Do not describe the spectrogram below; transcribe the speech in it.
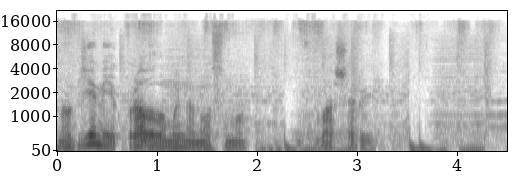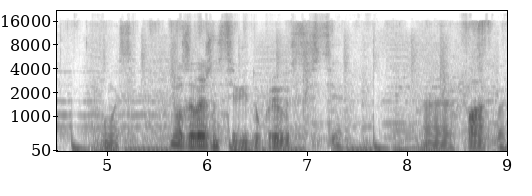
На об'ємі, як правило, ми наносимо в два шари. Ось. Ну, в залежності від укривистості е, фарби.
